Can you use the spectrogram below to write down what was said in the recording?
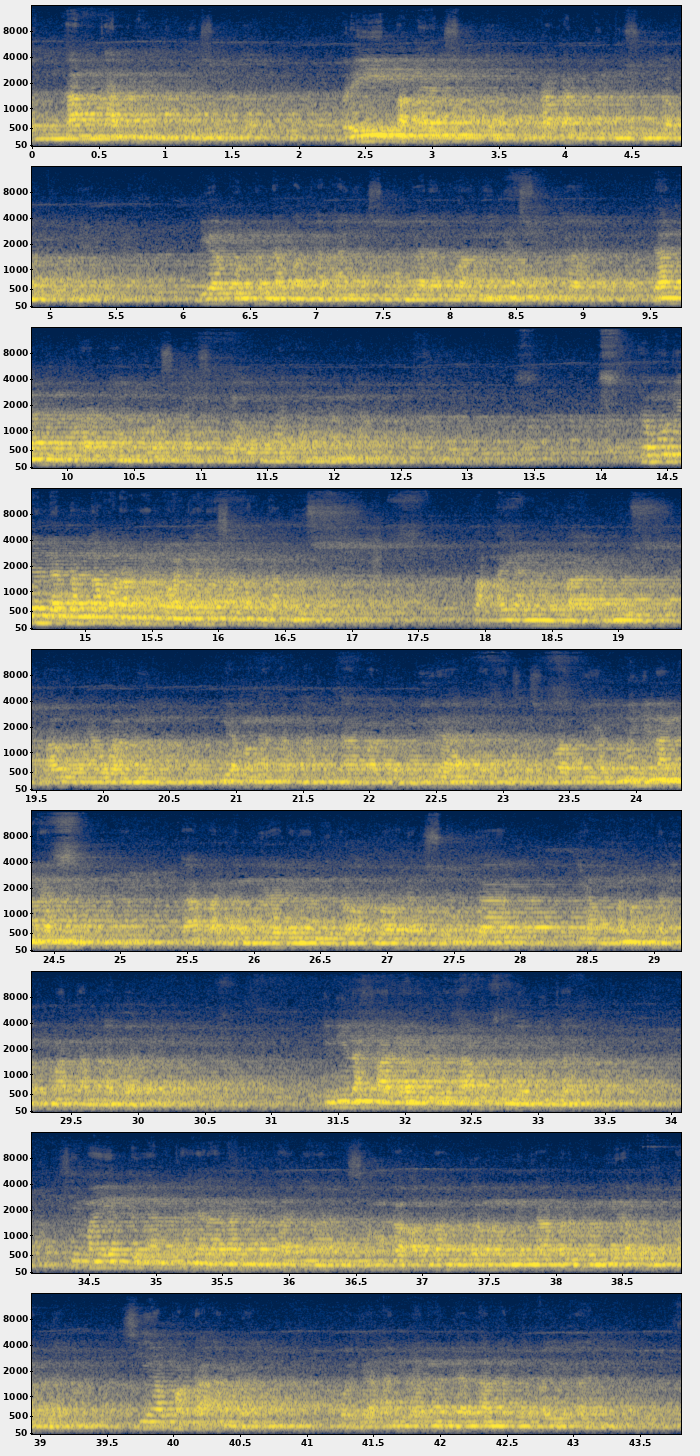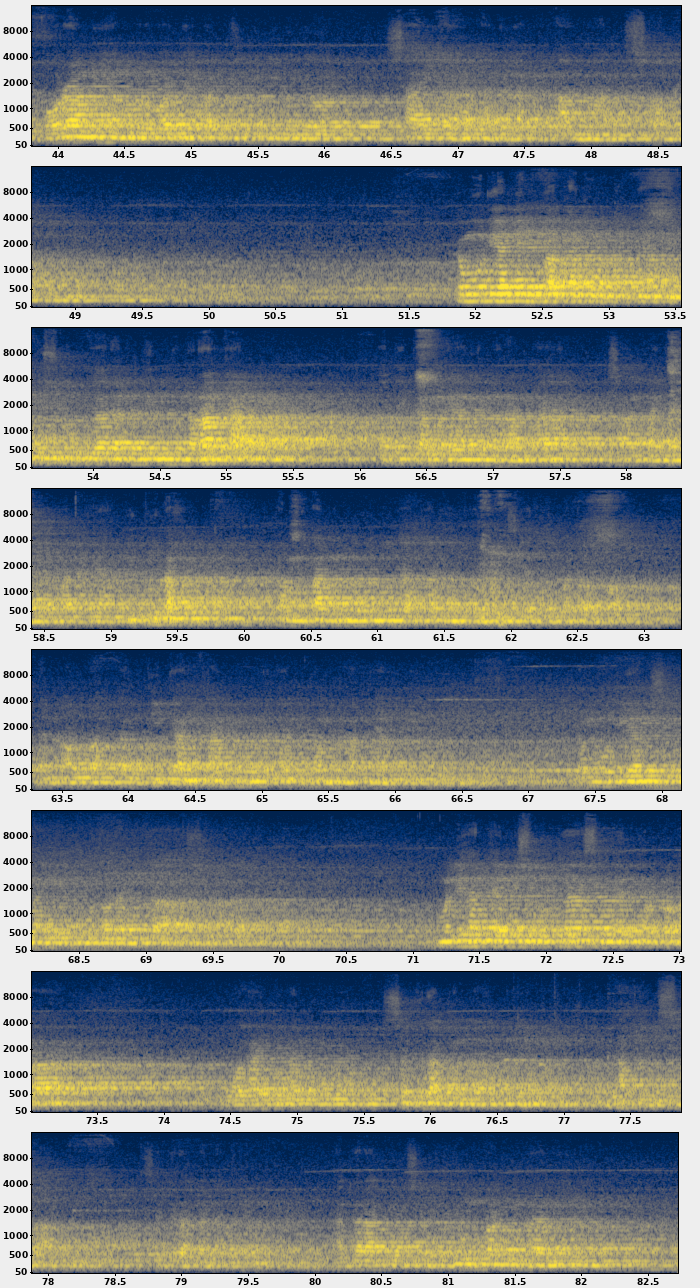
bentangkan pintu surga, beri pakaian surga, bukakan pintu surga bentuknya. Dia pun mendapatkan hanya surga dan wanginya surga dan ukurannya luaskan sejauh mata. Kemudian datanglah orang yang wajahnya sangat bagus, pakaiannya bagus, baunya wangi. Dia mengatakan kabar gembira dengan sesuatu yang menyenangkan, kabar gembira dengan ridha Allah dan surga yang penuh kenikmatan abadi. Inilah hal yang perlu lakukan. Si mayat dengan keheranan bertanya, semoga Allah juga memberi kabar gembira untuk anda. Siapakah anda? Wajah anda mendatangkan kebaikan. Orang yang berwajah bagus ini menjawab, saya adalah amal soleh. Kemudian dibukakan untuknya pintu surga dan pintu neraka. Ketika melihat neraka, sampaikan kepadanya, itulah tempat akan bermaksiat kepada Allah dan Allah gantikan kamu dengan tempat yang itu. Kemudian si mayit menoleh ke surga. Melihat dari surga, si mayit berdoa, Wahai Tuhanku, segerakanlah aku Islam, segerakanlah agar aku bisa berjumpa kembali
